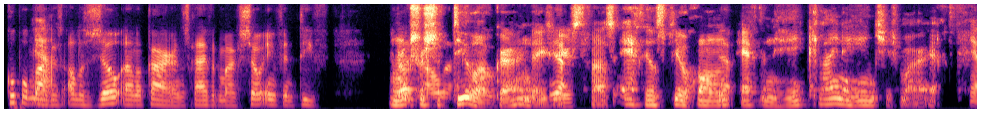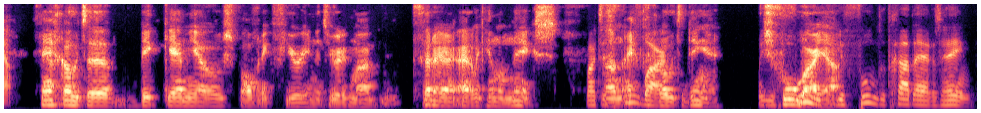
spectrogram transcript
koppelt maar Ja. eens alles zo aan elkaar en schrijf het maar eens zo inventief. En ook Ja, zo nou, eh, subtiel ook, hè, in deze ja. eerste fase. Echt heel subtiel. Gewoon Ja. echt een he- kleine hintjes, maar echt. Ja. Geen grote big cameo's, behalve Nick Fury natuurlijk, maar verder eigenlijk helemaal niks Maar het is aan echt grote dingen. Maar is je voelbaar, voelt, ja. Je voelt, het gaat ergens heen.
